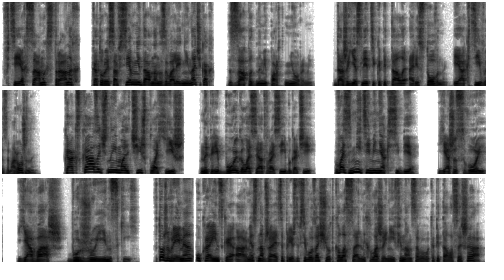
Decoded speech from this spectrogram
В тех самых странах, которые совсем недавно называли не иначе как западными партнерами. Даже если эти капиталы арестованы и активы заморожены, как сказочный мальчиш-плохиш, наперебой голосят в России богачи. «Возьмите меня к себе! Я же свой! Я ваш, буржуинский!» В то же время украинская армия снабжается прежде всего за счет колоссальных вложений финансового капитала США.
